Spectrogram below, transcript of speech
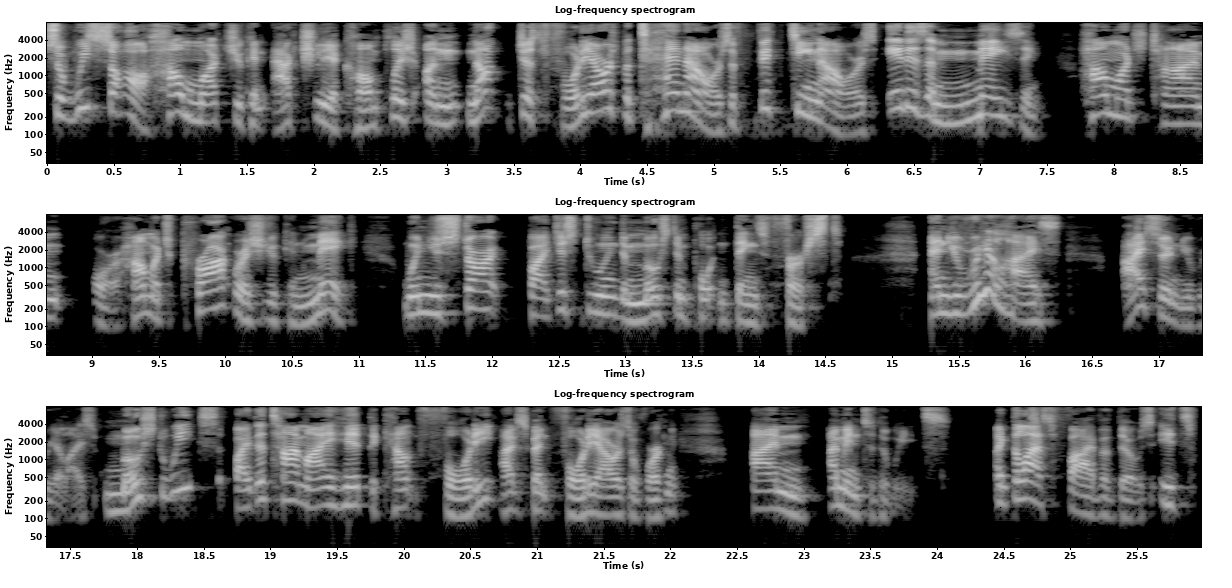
So we saw how much you can actually accomplish on not just 40 hours, but 10 hours or 15 hours. It is amazing how much time or how much progress you can make when you start by just doing the most important things first. And you realize I certainly realize most weeks, by the time I hit the count 40, I've spent 40 hours of working. I'm, I'm into the weeds. Like the last five of those, it's,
